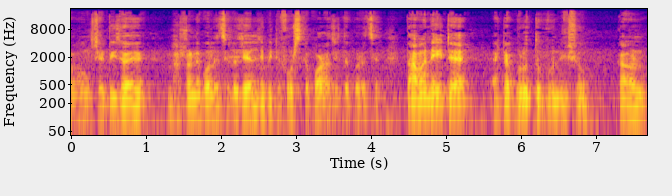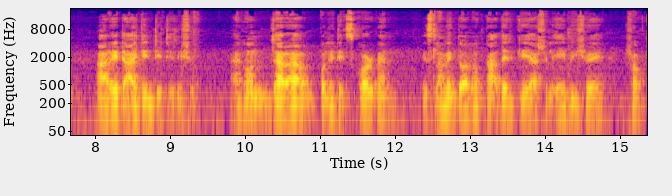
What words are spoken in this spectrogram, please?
এবং সে বিজয় ভাষণে বলেছিল যে এলজিবিটি ফোর্সকে পরাজিত করেছে। তার মানে এইটা একটা গুরুত্বপূর্ণ ইস্যু, কারণ, আর এটা আইডেন্টিটির ইস্যু। এখন যারা পলিটিক্স করবেন, ইসলামিক দল হোক, তাদেরকে আসলে এই বিষয়ে শক্ত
